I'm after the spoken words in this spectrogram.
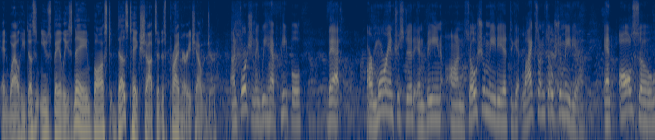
And while he doesn't use Bailey's name, Bost does take shots at his primary challenger. Unfortunately, we have people that are more interested in being on social media to get likes on social media and also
